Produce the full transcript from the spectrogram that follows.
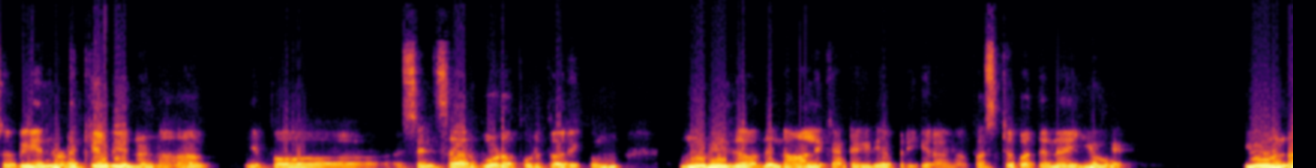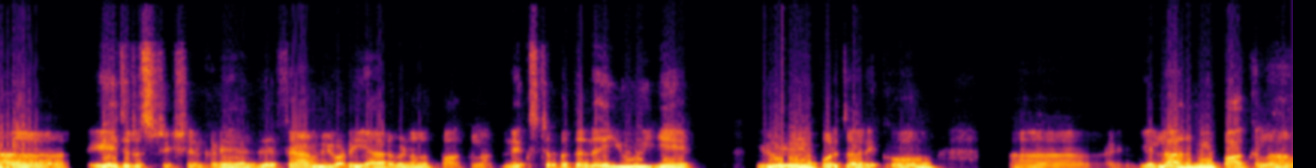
ஸோ இப்போ என்னோட கேள்வி என்னன்னா இப்போ சென்சார் போர்டை பொறுத்த வரைக்கும் மூவிஸ வந்து நாலு கேட்டகரியா பிரிக்கிறாங்க. ஃபர்ஸ்ட் பார்த்தீங்கன்னா யூ. யூனா ஏஜ் ரெஸ்ட்ரிக்ஷன் கிடையாது. ஃபேமிலியோட யார் வேணாலும் பார்க்கலாம். நெக்ஸ்ட் பார்த்தீங்கன்னா யூஏ யூஏ பொறுத்த வரைக்கும் எல்லாருமே பார்க்கலாம்.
